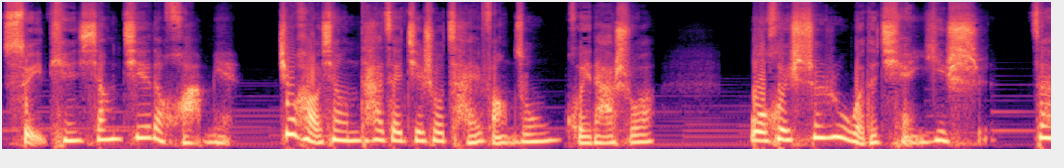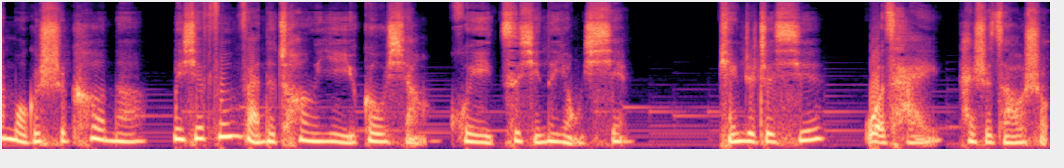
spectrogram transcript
水天相接的画面，就好像他在接受采访中回答说。我会深入我的潜意识，在某个时刻呢，那些纷繁的创意与构想会自行的涌现，凭着这些，我才开始着手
